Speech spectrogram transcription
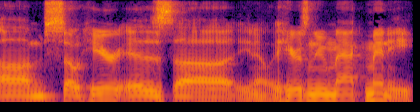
Um, so here is, uh, you know, here's a new Mac Mini.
